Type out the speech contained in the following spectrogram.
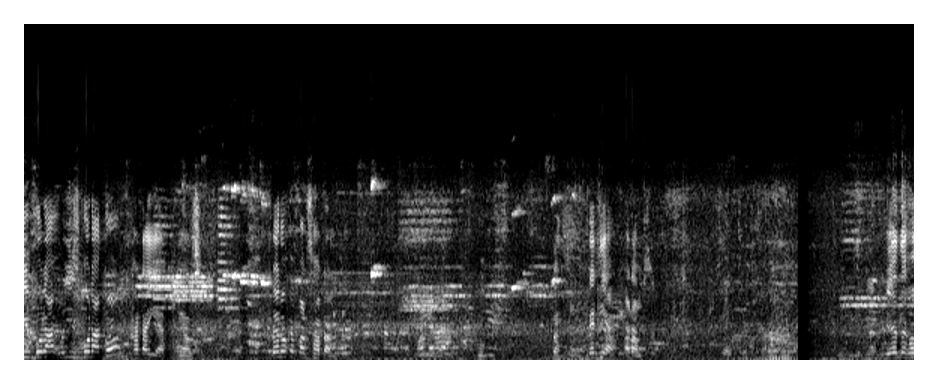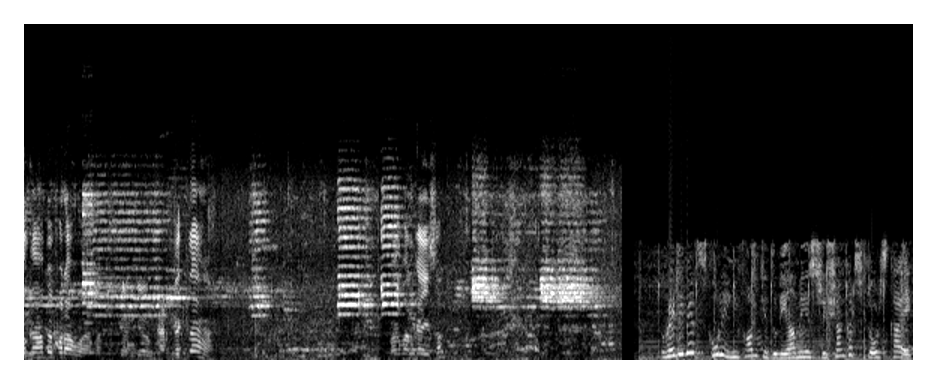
ये बोरा इस बोरा को हटाइए यहाँ से। पैरों के पास हटा लीजिए। बैठिए आराम से। ये देखो कहाँ पे पड़ा हुआ है देखते हैं। भगवान का ये सब। रेडीमेड स्कूल यूनिफॉर्म की दुनिया में श्री शंकर स्टोर्स का एक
